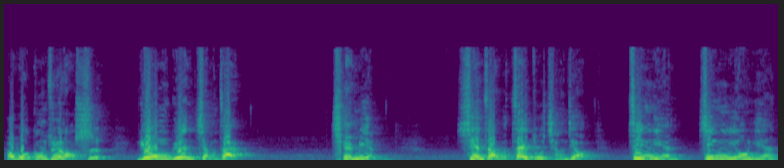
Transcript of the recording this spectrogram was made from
而我龚俊老师永远讲在前面。现在我再度强调，今年金牛年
